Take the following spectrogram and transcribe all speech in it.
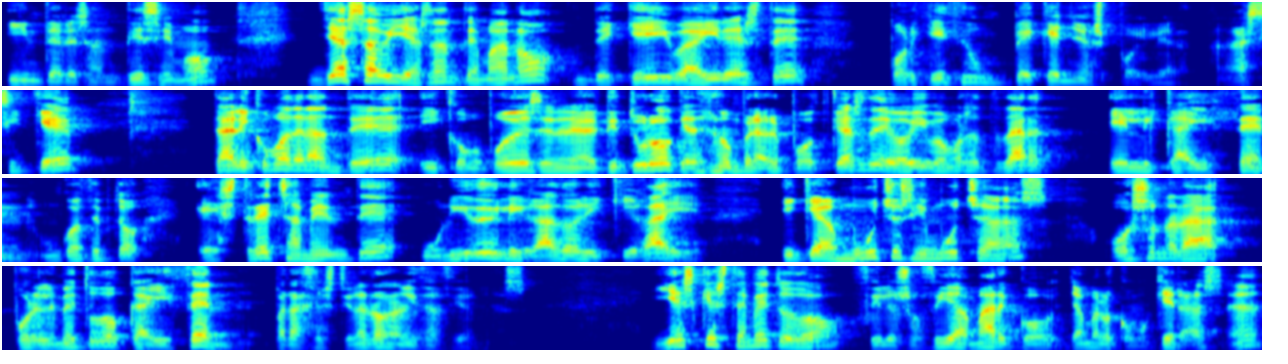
interesantísimo, ya sabías de antemano de qué iba a ir este porque hice un pequeño spoiler. Así que, tal y como adelante, y como puede ser en el título que da nombre al podcast de hoy, vamos a tratar el Kaizen, un concepto estrechamente unido y ligado al Ikigai, y que a muchos y muchas os sonará por el método Kaizen para gestionar organizaciones. Y es que este método, filosofía, marco, llámalo como quieras, ¿eh?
